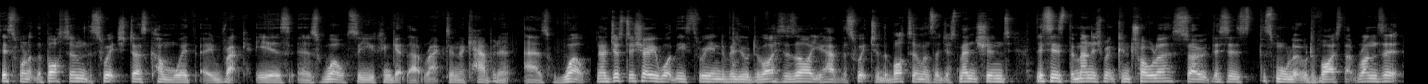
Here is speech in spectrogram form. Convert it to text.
this one at the bottom, the switch does come with a rack ears as well, so you can get that racked in a cabinet as well. Now just to show you what these three individual devices are, you have the switch at the bottom, as I just mentioned. This is the management controller, so this is the small little device that runs it.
